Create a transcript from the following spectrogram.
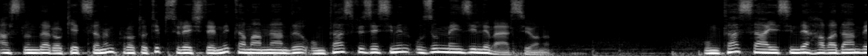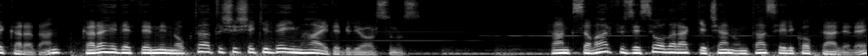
aslında Roketsan'ın prototip süreçlerini tamamlandığı UMTAS füzesinin uzun menzilli versiyonu. UMTAS sayesinde havadan ve karadan, kara hedeflerini nokta atışı şekilde imha edebiliyorsunuz. Tank savar füzesi olarak geçen UMTAS helikopterlere,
